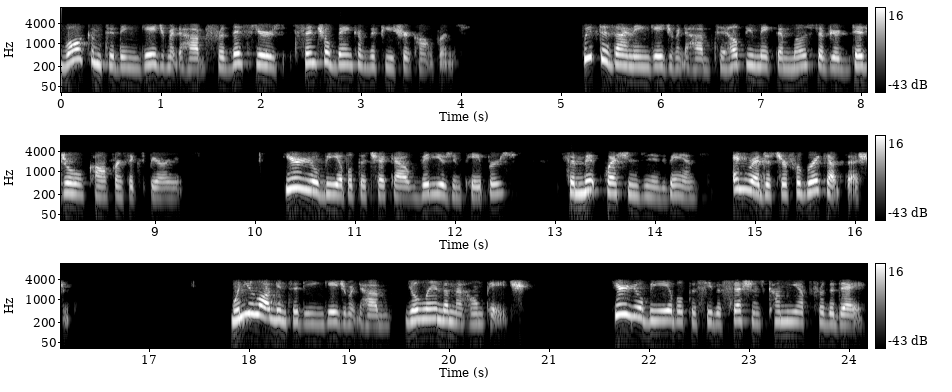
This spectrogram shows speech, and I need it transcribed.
Welcome to the Engagement Hub for this year's Central Bank of the Future conference. We've designed the Engagement Hub to help you make the most of your digital conference experience. Here you'll be able to check out videos and papers, submit questions in advance, and register for breakout sessions. When you log into the Engagement Hub, you'll land on the homepage. Here you'll be able to see the sessions coming up for the day.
